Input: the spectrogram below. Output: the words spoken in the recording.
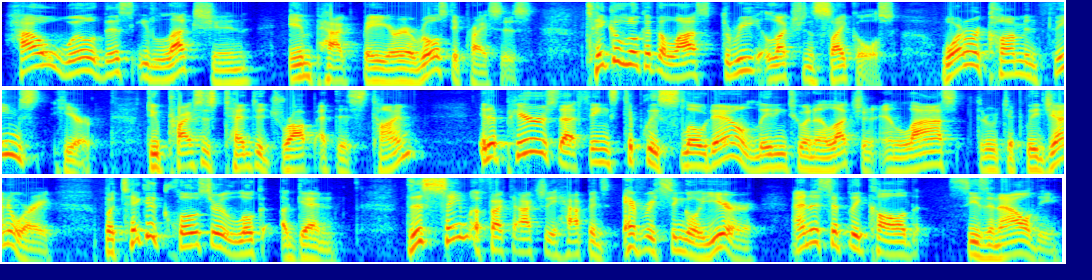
How will this election impact Bay Area real estate prices? Take a look at the last three election cycles. What are common themes here? Do prices tend to drop at this time? It appears that things typically slow down leading to an election and last through typically January. But take a closer look again. This same effect actually happens every single year and is simply called seasonality.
